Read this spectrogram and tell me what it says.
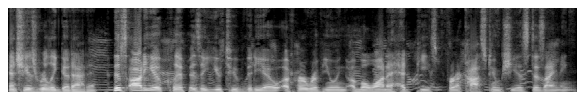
and she is really good at it. This audio clip is a YouTube video of her reviewing a Moana headpiece for a costume she is designing.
